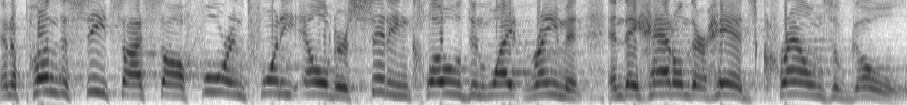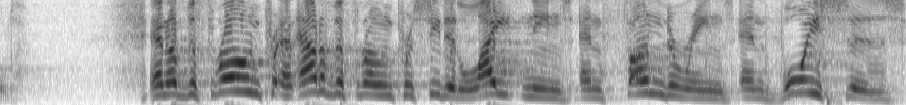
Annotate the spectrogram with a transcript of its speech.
And upon the seats I saw four and twenty elders sitting clothed in white raiment, and they had on their heads crowns of gold. And of the throne, and out of the throne proceeded lightnings and thunderings and voices,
